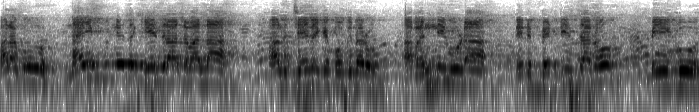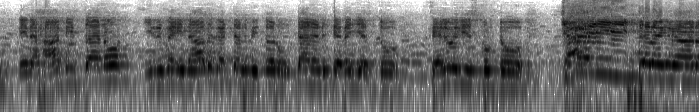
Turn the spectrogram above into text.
వాళ్ళకు నైపుణ్యత కేంద్రాల వల్ల వాళ్ళు చేయలేకపోతున్నారు. అవన్నీ కూడా నేను పెట్టిస్తాను మీకు నేను హామీ ఇస్తాను ఇరవై నాలుగు గంటలు మీతో ఉంటానని తెలియజేస్తూ సెలవు తీసుకుంటూ జై తెలంగాణ!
